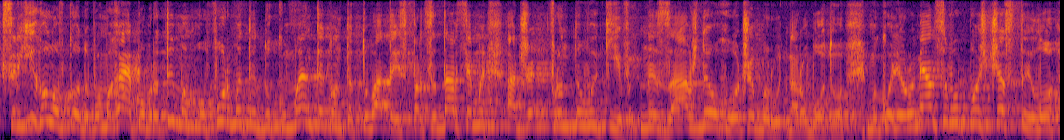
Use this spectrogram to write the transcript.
Сергій Головко допомагає побратимам оформити документи, контактувати із працедавцями, адже фронтовиків не завжди охоче беруть на роботу. Миколі Румянцеву пощастило.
